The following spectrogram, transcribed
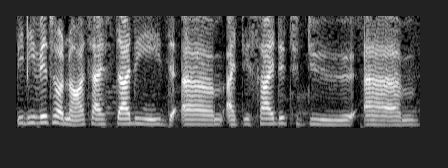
believe it or not, I studied. Um, I decided to do um,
